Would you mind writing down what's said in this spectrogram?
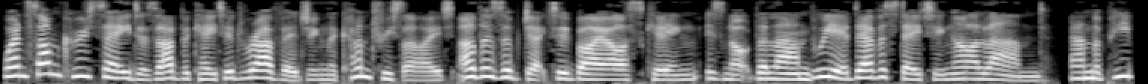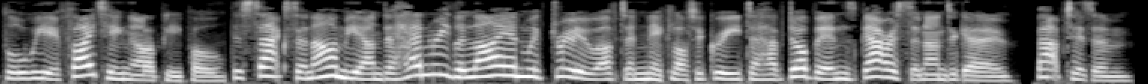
When some crusaders advocated ravaging the countryside, others objected by asking, is not the land we are devastating our land, and the people we are fighting are people? The Saxon army under Henry the Lion withdrew after Niklot agreed to have Dobin's garrison undergo baptism.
